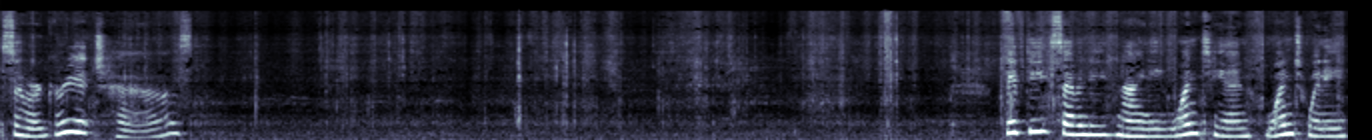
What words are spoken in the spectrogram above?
So our Grinch has Fifty, seventy, ninety, one ten, one twenty,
